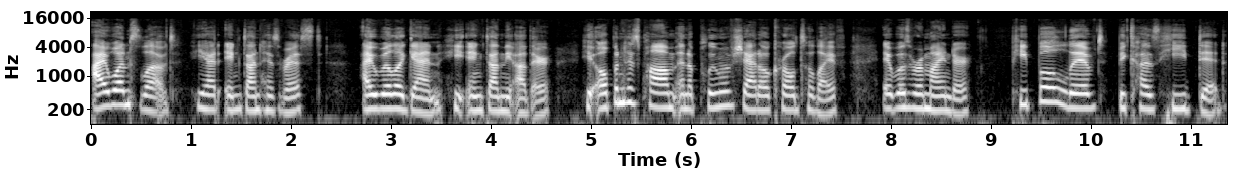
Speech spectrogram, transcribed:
I once loved, he had inked on his wrist. I will again, he inked on the other. He opened his palm and a plume of shadow curled to life. It was a reminder. People lived because he did.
